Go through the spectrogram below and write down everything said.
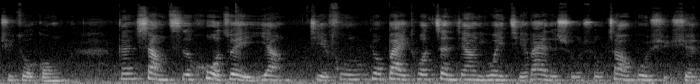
去做工，跟上次获罪一样，姐夫又拜托镇江一位结拜的叔叔照顾许宣。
